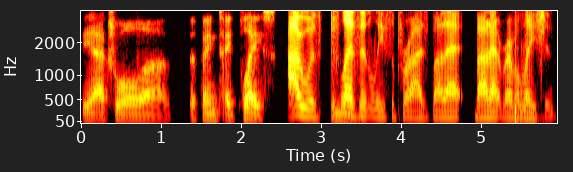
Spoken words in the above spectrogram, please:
the actual uh the thing take place. I was pleasantly surprised by that by that revelation.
